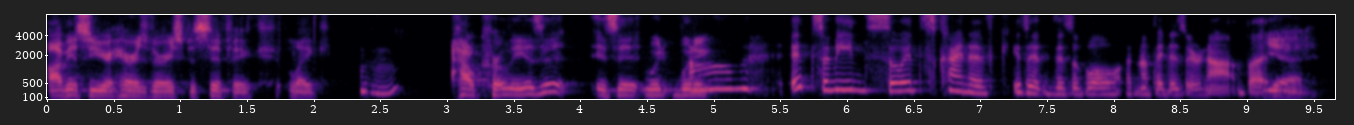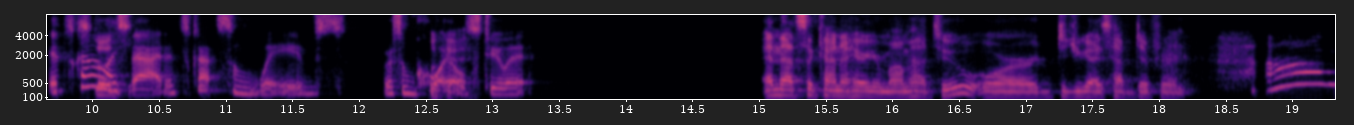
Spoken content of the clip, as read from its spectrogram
obviously your hair is very specific. Like mm-hmm. how curly is it? Is it would would um, it's, I mean, so it's kind of, is it visible? I don't know if it is or not, but yeah, it's kind of so like that. It's got some waves or some coils okay. to it. And that's the kind of hair your mom had too, or did you guys have different? Um,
